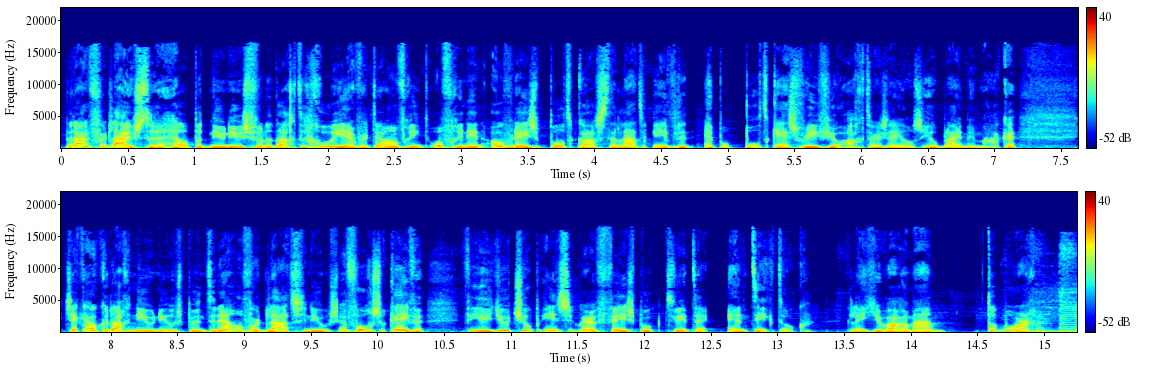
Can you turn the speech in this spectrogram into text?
Bedankt voor het luisteren. Help het nieuw nieuws van de dag te groeien. En vertel een vriend of vriendin over deze podcast. En laat ik even een Apple Podcast review achter. Je ons heel blij mee maken. Check elke dag nieuwnieuws.nl voor het laatste nieuws. En volg ons ook even via YouTube, Instagram, Facebook, Twitter en TikTok. Kleed je warm aan. Tot morgen.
